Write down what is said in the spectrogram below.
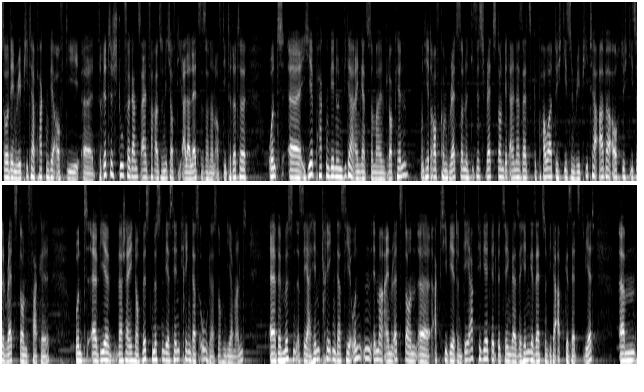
so, den Repeater packen wir auf die äh, dritte Stufe ganz einfach, also nicht auf die allerletzte, sondern auf die dritte. Und äh, hier packen wir nun wieder einen ganz normalen Block hin. Und hier drauf kommt Redstone und dieses Redstone wird einerseits gepowert durch diesen Repeater, aber auch durch diese Redstone-Fackel. Und äh, wie ihr wahrscheinlich noch wisst, müssen wir es hinkriegen, dass... Oh, da ist noch ein Diamant. Äh, wir müssen es ja hinkriegen, dass hier unten immer ein Redstone äh, aktiviert und deaktiviert wird, beziehungsweise hingesetzt und wieder abgesetzt wird. Ähm,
